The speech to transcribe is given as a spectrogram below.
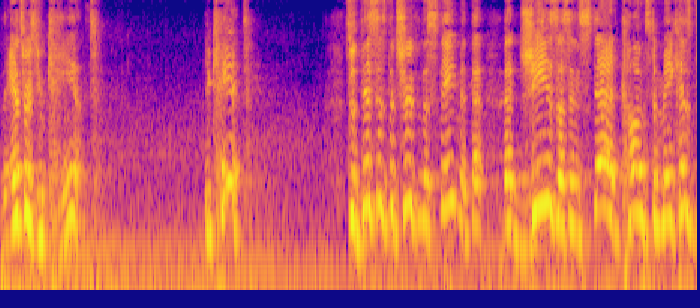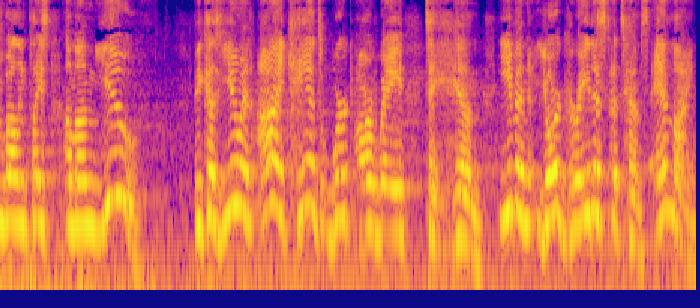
The answer is you can't. You can't. So this is the truth of the statement that, that Jesus instead comes to make his dwelling place among you because you and I can't work our way to Him. Even your greatest attempts and mine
